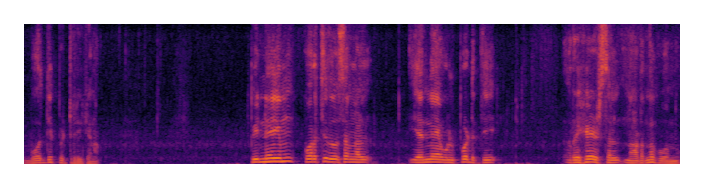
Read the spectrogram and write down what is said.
ബോധ്യപ്പെട്ടിരിക്കണം. പിന്നെയും കുറച്ച് ദിവസങ്ങൾ എന്നെ ഉൾപ്പെടുത്തി റിഹേഴ്സൽ നടന്നു പോന്നു.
